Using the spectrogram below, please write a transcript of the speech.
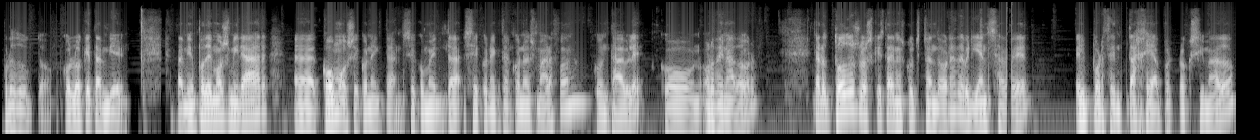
producto. Con lo que también, también podemos mirar uh, cómo se conectan. Se, se conectan con smartphone, con tablet, con ordenador. Claro, todos los que están escuchando ahora deberían saber el porcentaje aproximado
